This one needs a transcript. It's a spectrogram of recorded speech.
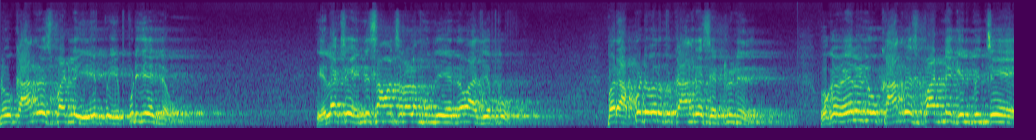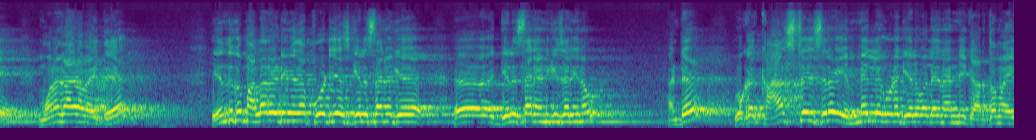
నువ్వు కాంగ్రెస్ పార్టీలో ఏ ఎప్పుడు చేరినావు? ఎలక్షన్ ఎన్ని సంవత్సరాల ముందు చేరినావు అది చెప్పు. మరి అప్పటి వరకు కాంగ్రెస్ ఎట్లుండేది? ఒకవేళ నువ్వు కాంగ్రెస్ పార్టీని గెలిపించే మునగాడవైతే ఎందుకు మల్లారెడ్డి మీద పోటీ చేసి గెలుస్తాను గెలుస్తాను ఎన్నిక జరిగినావు? అంటే ఒక కాన్స్టిట్యున్సీలో ఎమ్మెల్యే కూడా గెలవలేనని నీకు అర్థమై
